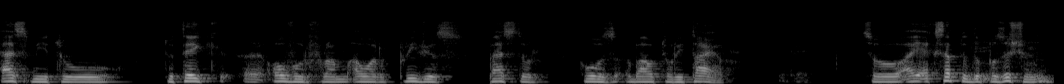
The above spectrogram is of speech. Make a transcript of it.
asked me to to take uh, over from our previous pastor who was about to retire. So I accepted the position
